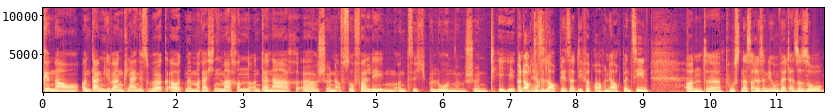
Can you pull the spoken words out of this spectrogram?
Genau. Und dann lieber ein kleines Workout mit dem Rechen machen und Genau. danach äh, schön aufs Sofa legen und sich belohnen mit einem schönen Tee. Und auch ja. diese Laubbläser, die verbrauchen ja auch Benzin und äh, pusten das alles in die Umwelt. Also so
